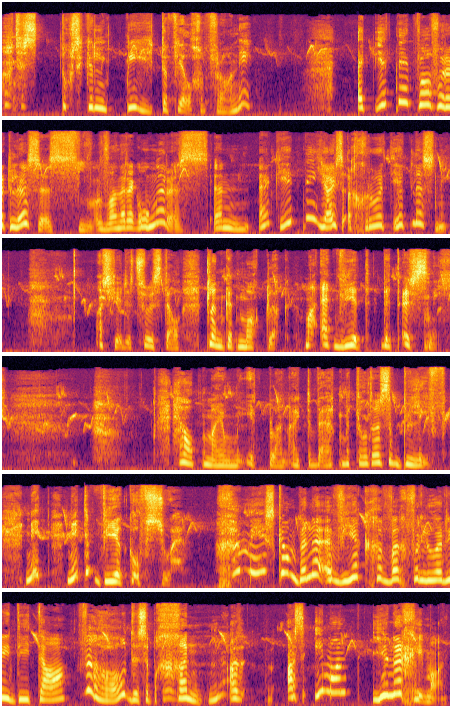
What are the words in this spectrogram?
Dit is tog seker nie te veel gevra nie. Ek eet net waarvoor ek lus is, wanneer ek honger is. En ek het nie juis 'n groot eetlus nie. As jy dit so stel, klink dit maklik, maar ek weet dit is nie. Help my om 'n eetplan uit te werk, Matilda asseblief. Net net 'n week of so. 'n Mens kan binne 'n week gewig verloor nie, Dita. Wel, dis 'n begin. As as iemand enigiemand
